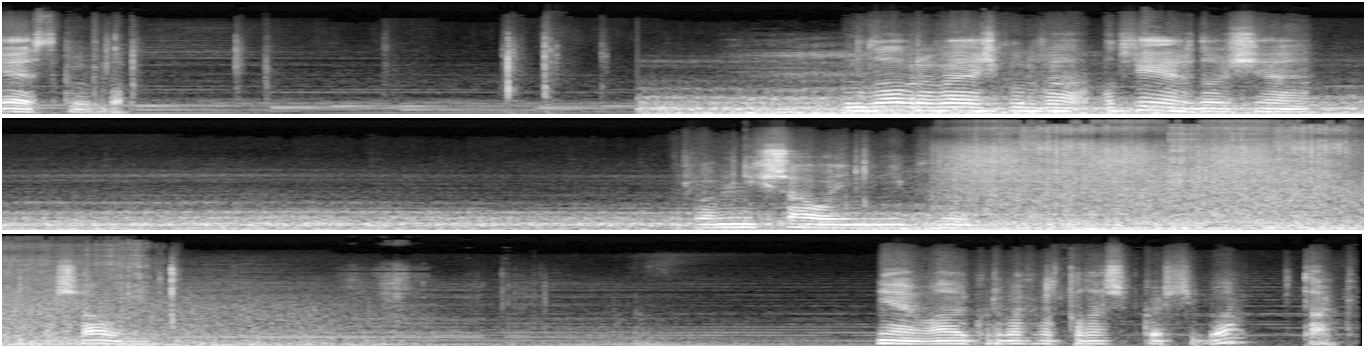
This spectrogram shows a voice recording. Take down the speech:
jest kurwa. No dobra, weź kurwa, otwierdol się. Kurwa, mnich Shaolin, mnich kurwa. Shaolin. Nie wiem, ale kurwa chyba pada szybkości była? Tak,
